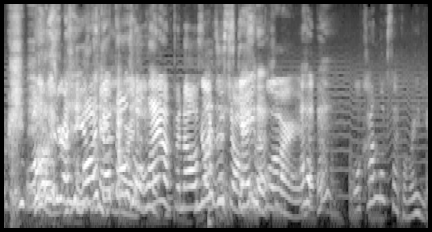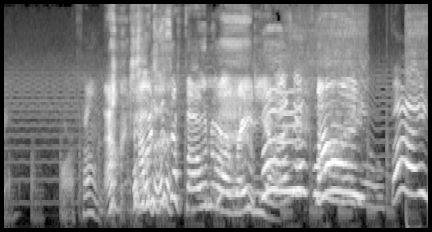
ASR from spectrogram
Well, I thought that was a lamp, and I was No, like, it's a "Good skateboard. Well, it kind of looks like a radio or a phone now. How is this a phone or a radio? Bye. Bye.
